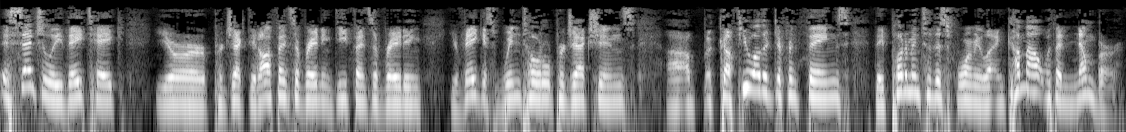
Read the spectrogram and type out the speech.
Essentially, they take your projected offensive rating, defensive rating, your Vegas win total projections, uh, a, a few other different things. They put them into this formula and come out with a number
